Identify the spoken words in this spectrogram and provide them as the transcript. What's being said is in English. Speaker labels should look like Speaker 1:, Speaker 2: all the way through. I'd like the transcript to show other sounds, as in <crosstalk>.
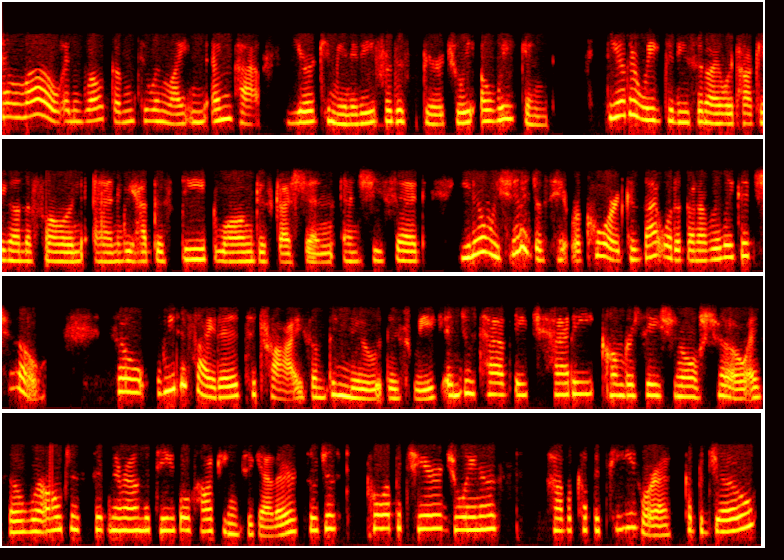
Speaker 1: Hello, and welcome to Enlightened Empaths, your community for the spiritually awakened. The other week, Denise and I were talking on the phone, and we had this deep, long discussion. And she said, You know, we should have just hit record because that would have been a really good show. So we decided to try something new this week and just have a chatty conversational show as though we're all just sitting around the table talking together. So just pull up a chair, join us, have a cup of tea or a cup of joe,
